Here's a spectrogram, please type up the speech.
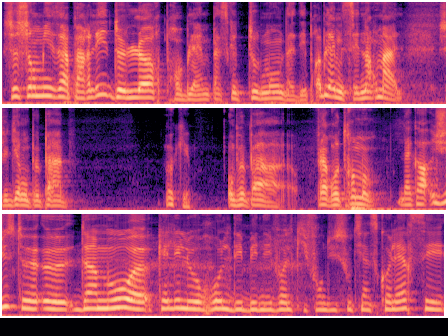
se sont mis à parler de leurs problèmes, parce que tout le monde a des problèmes, c'est normal. Je veux dire, on peut pas Ok. on peut pas faire autrement. D'accord. Juste euh, euh, d'un mot, euh, quel est le rôle des bénévoles qui font du soutien scolaire? C'est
